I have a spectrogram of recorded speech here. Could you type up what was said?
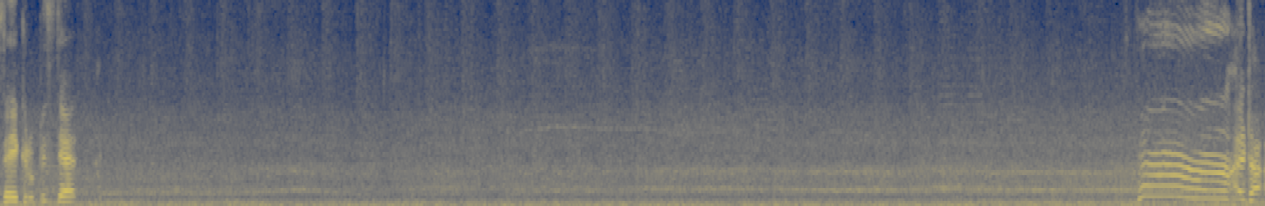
Selke, du bist der Alter!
